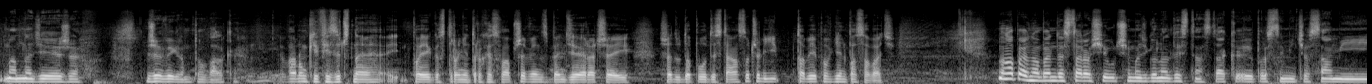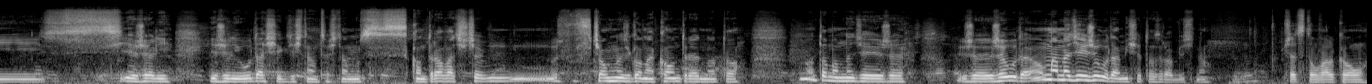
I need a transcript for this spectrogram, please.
mam nadzieję, że, że wygram tą walkę. Warunki fizyczne po jego stronie trochę słabsze, więc będzie raczej szedł do półdystansu, czyli tobie powinien pasować. No na pewno będę starał się utrzymać go na dystans, tak, y, prostymi ciosami. Jeżeli, jeżeli uda się gdzieś tam coś tam skontrować, mm, wciągnąć go na kontrę, no to, no to mam nadzieję, że, że, że uda. no, Mam nadzieję, że uda mi się to zrobić. No. Przed tą walką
